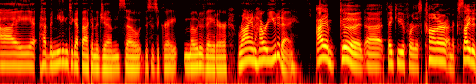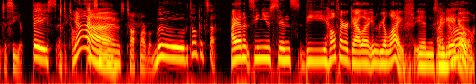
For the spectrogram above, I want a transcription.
I have been needing to get back in the gym, so this is a great motivator. Ryan, how are you today? I am good. Uh, thank you for this, Connor. I'm excited to see your face and to talk Yeah. X-Men to talk Marvel Move. It's all good stuff. I haven't seen you since the Hellfire Gala in real life in San Diego.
